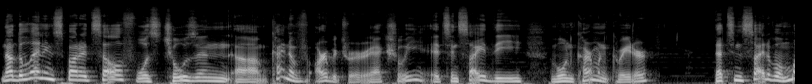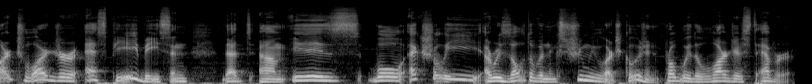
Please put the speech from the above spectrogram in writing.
Now the landing spot itself was chosen um, kind of arbitrary actually. It's inside the von Karman crater that's inside of a much larger SPA basin that um, is, well, actually a result of an extremely large collision, probably the largest ever.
